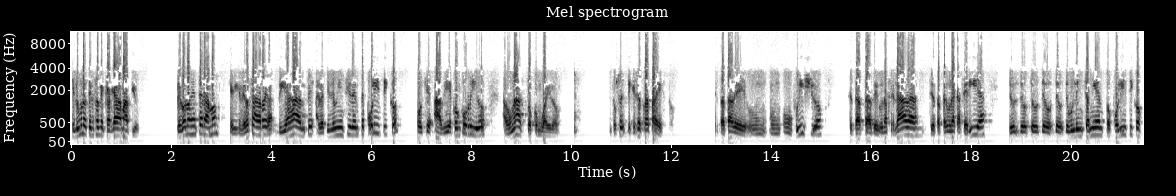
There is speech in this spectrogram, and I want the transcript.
el número de teléfono que cargaba Mateo. Luego nos enteramos que el ingeniero Zárraga, días antes, había tenido un incidente político porque había concurrido a un acto con Guaidó. Entonces, ¿de qué se trata esto? se trata de un, juicio, se trata de una celada, se trata de una cacería, de, un linchamiento político,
